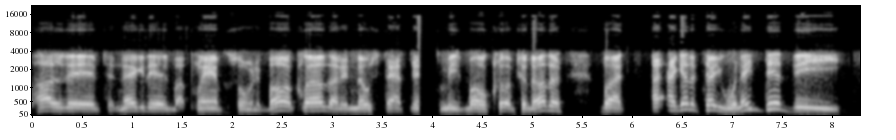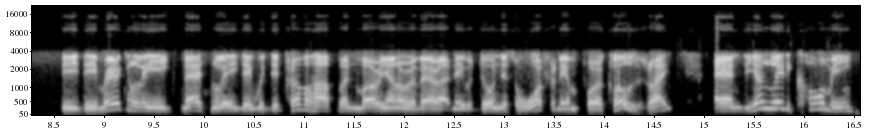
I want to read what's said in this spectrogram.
positives and negatives by playing for so many ball clubs. I didn't know stats from each ball club to the other. But I, I got to tell you, when they did the the the American League, National League, they would did Trevor Hoffman, Mariano Rivera, and they were doing this award for them for closers, right? And the young lady called me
